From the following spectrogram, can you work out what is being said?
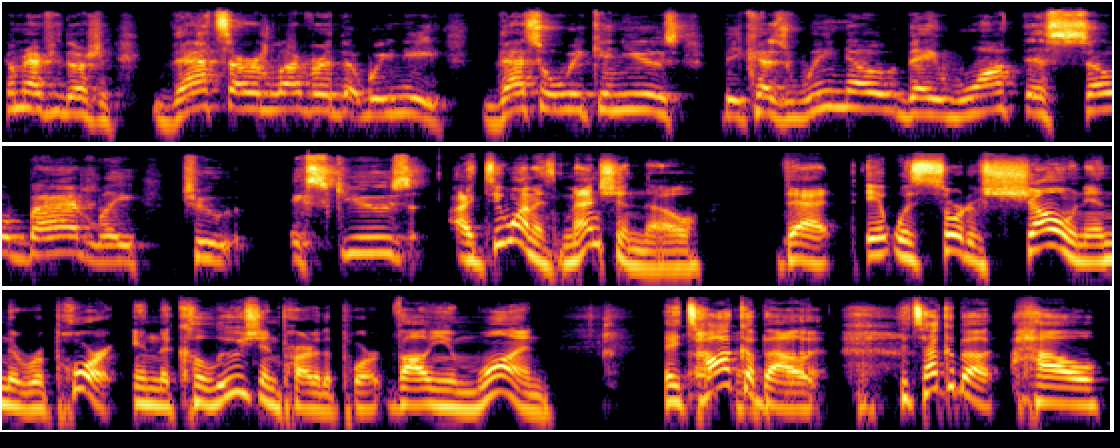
Coming after the Russia. That's our lever that we need. That's what we can use because we know they want this so badly to excuse I do want to mention though that it was sort of shown in the report in the collusion part of the report, volume one. They talk about they talk about how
